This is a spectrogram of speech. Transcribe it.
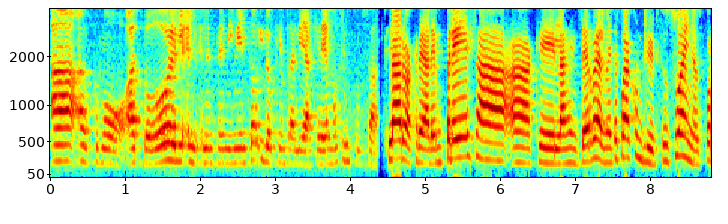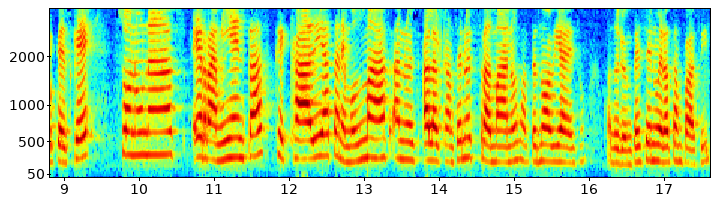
a, como a todo el, emprendimiento y lo que en realidad queremos impulsar. Claro, a crear empresa, a que la gente realmente pueda cumplir sus sueños, porque es que son unas herramientas que cada día tenemos más al alcance de nuestras manos, antes no había eso, cuando yo empecé no era tan fácil.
